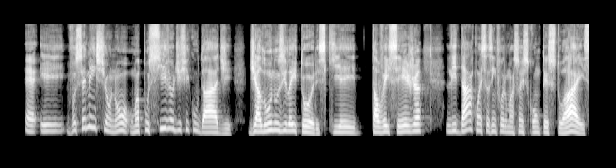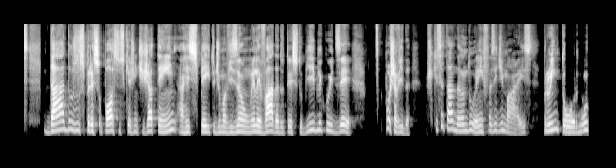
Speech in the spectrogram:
É, e você mencionou uma possível dificuldade de alunos e leitores, que talvez seja lidar com essas informações contextuais, dados os pressupostos que a gente já tem a respeito de uma visão elevada do texto bíblico e dizer, poxa vida, acho que você está dando ênfase demais para o entorno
